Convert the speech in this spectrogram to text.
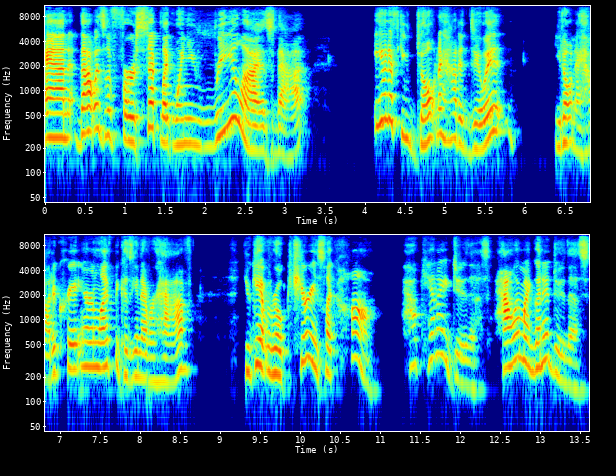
And that was the first step. Like when you realize that, even if you don't know how to do it, you don't know how to create your own life because you never have, you get real curious like, huh, how can I do this? How am I going to do this?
